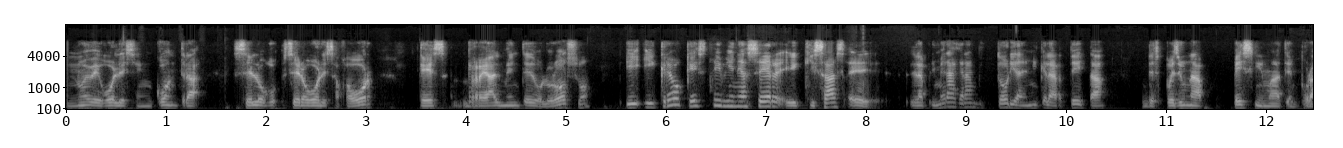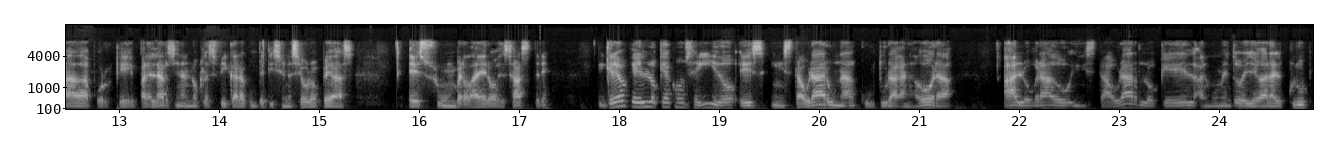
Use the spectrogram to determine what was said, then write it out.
nueve goles en contra, cero, goles a favor. Es realmente doloroso. Y, creo que este viene a ser eh, quizás eh, la primera gran victoria de Mikel Arteta después de una pésima temporada porque para el Arsenal no clasificar a competiciones europeas es un verdadero desastre. Y creo que él lo que ha conseguido es instaurar una cultura ganadora, ha logrado instaurar lo que él al momento de llegar al club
